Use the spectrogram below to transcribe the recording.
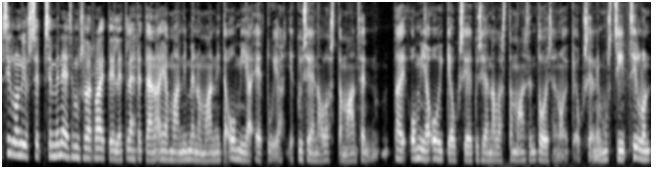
silloin, jos se, se menee semmoiselle raiteelle, että lähdetään ajamaan nimenomaan niitä omia etuja ja kyseenalaistamaan sen, tai omia oikeuksia ja kyseenalaistamaan sen toisen oikeuksia, niin musta si, silloin,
